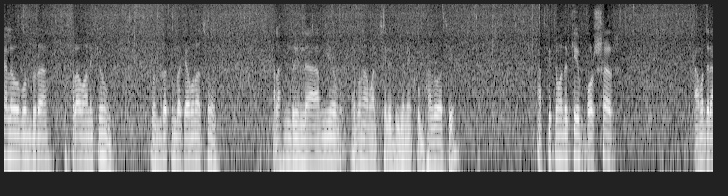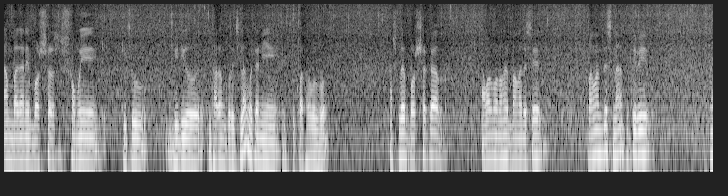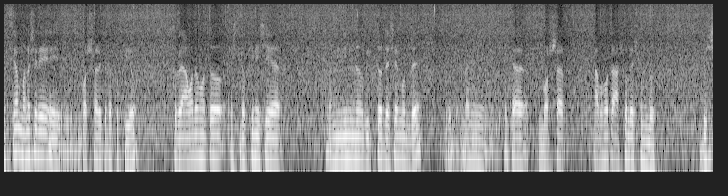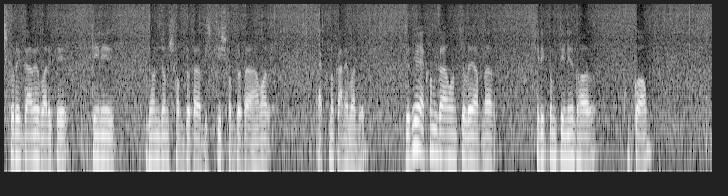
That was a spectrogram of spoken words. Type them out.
Hello বন্ধুরা, আসসালামু আলাইকুম। বন্ধুরা, তোমরা কেমন আছো? আলহামদুলিল্লাহ, আমিও এবং আমার ছেলে দুজনে খুব ভালো আছি। আজকে তোমাদেরকে বর্ষার, আমাদের আম বাগানে বর্ষার সময়ে কিছু ভিডিও ধারণ করেছিলাম, ওটা নিয়ে একটু কথা বলব। আসলে বর্ষাকাল আমার মনে হয় বাংলাদেশের, বাংলাদেশ না, পৃথিবীর ম্যাক্সিমাম মানুষের এই বর্ষা ঋতুটা খুব প্রিয়। তবে আমাদের মতো দক্ষিণ এশিয়ার নিম্নবিত্ত দেশের মধ্যে মানে এটা বর্ষার আবহাওয়াটা আসলে সুন্দর। বিশেষ করে গ্রামের বাড়িতে টিনের ঝনঝন শব্দটা, বৃষ্টির শব্দটা আমার এখনও কানে বাজে। যদিও এখন গ্রাম অঞ্চলে আপনার সেরকম টিনের ঘর খুব কম।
